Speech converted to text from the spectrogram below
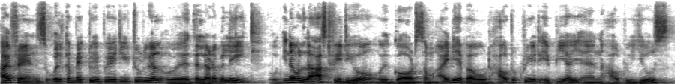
Hi friends, welcome back to API tutorial with Laravel 8. In our last video, we got some idea about how to create API and how to use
